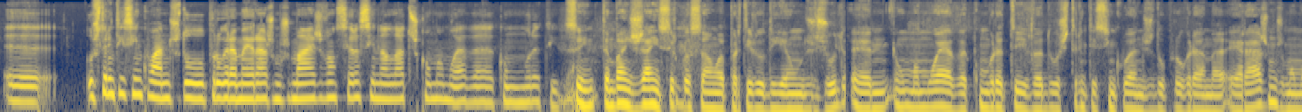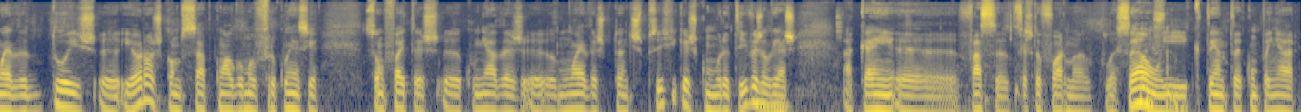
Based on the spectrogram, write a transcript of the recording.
Uh, os 35 anos do programa Erasmus Mais vão ser assinalados com uma moeda comemorativa. Sim, também já em circulação a partir do dia 1 de julho, uma moeda comemorativa dos 35 anos do programa Erasmus, uma moeda de 2 eh, euros, como se sabe com alguma frequência são feitas uh, cunhadas uh, moedas, portanto, específicas, comemorativas. Uhum. Aliás, há quem uh, faça, de certa forma, coleção e que tente acompanhar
